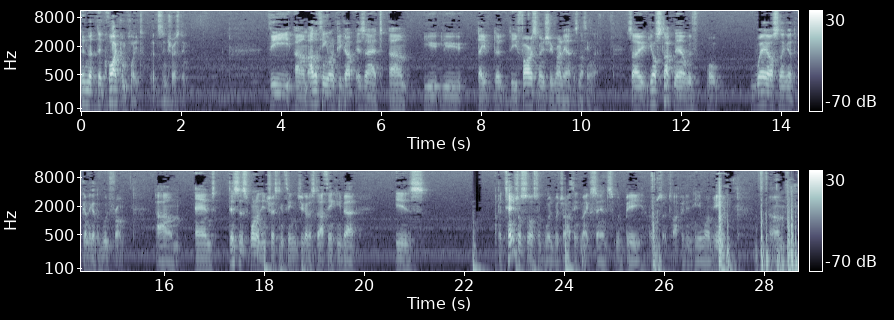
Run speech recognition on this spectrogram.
then they're quite complete. That's interesting. The um, other thing you want to pick up is that um, you you they the, the eventually run out. There's nothing left. So you're stuck now with well, where else are they going to get the wood from? Um, and this is one of the interesting things you've got to start thinking about is a potential source of wood, which I think makes sense, would be I'll just type it in here while I'm here. Um,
